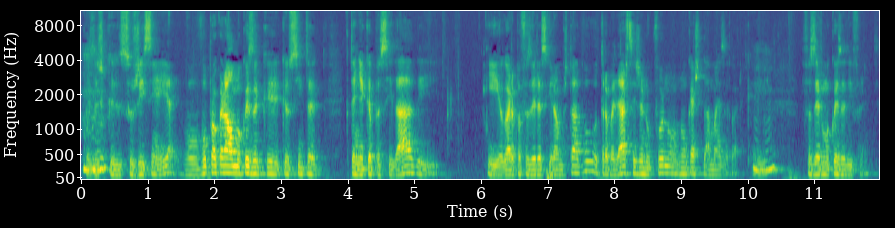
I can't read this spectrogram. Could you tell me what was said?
Coisas que surgissem aí. Vou, vou procurar alguma coisa que, que eu sinta que tenha capacidade e e agora, para fazer a seguir ao mestrado, vou trabalhar, seja no que for, não, não quero estudar mais agora. Quero uhum. fazer uma coisa diferente.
